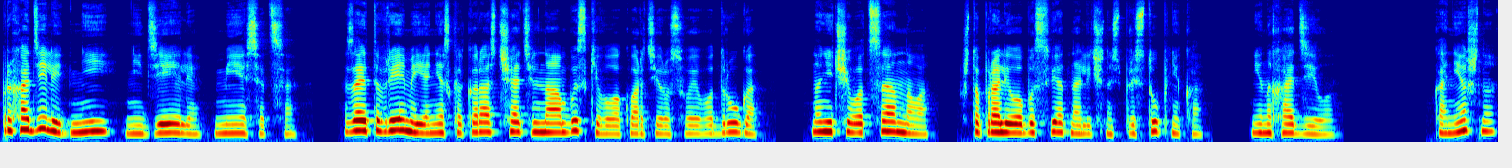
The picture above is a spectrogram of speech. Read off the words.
Проходили дни, недели, месяцы. За это время я несколько раз тщательно обыскивала квартиру своего друга, но ничего ценного, что пролило бы свет на личность преступника, не находила. Конечно,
